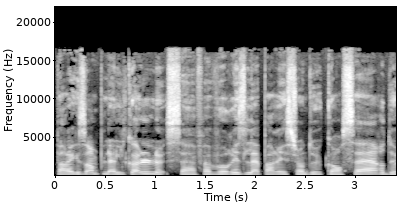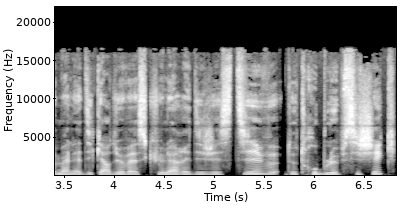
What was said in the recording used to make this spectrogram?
Par exemple, l'alcool, ça favorise l'apparition de cancers, de maladies cardiovasculaires et digestives, de troubles psychiques.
